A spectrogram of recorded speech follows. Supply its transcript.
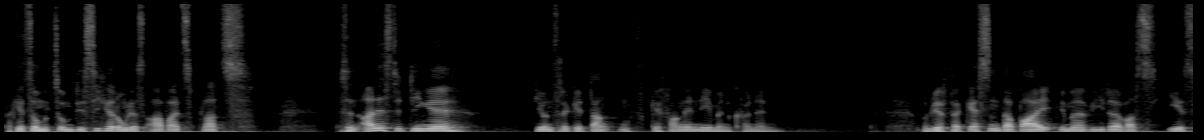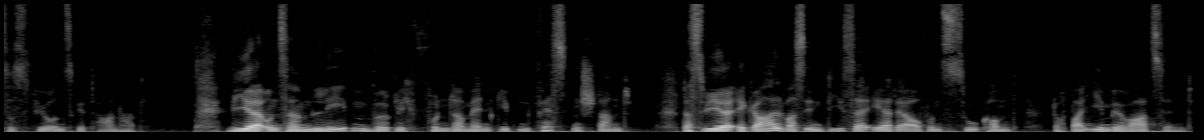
Da geht es um, um die Sicherung des Arbeitsplatzes. Das sind alles die Dinge, die unsere Gedanken gefangen nehmen können. Und wir vergessen dabei immer wieder, was Jesus für uns getan hat. Wie er unserem Leben wirklich Fundament gibt, einen festen Stand, dass wir, egal was in dieser Erde auf uns zukommt, doch bei ihm bewahrt sind.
